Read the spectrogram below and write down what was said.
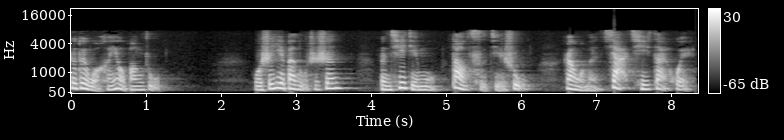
这对我很有帮助。我是夜半鲁智深，本期节目到此结束，让我们下期再会。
